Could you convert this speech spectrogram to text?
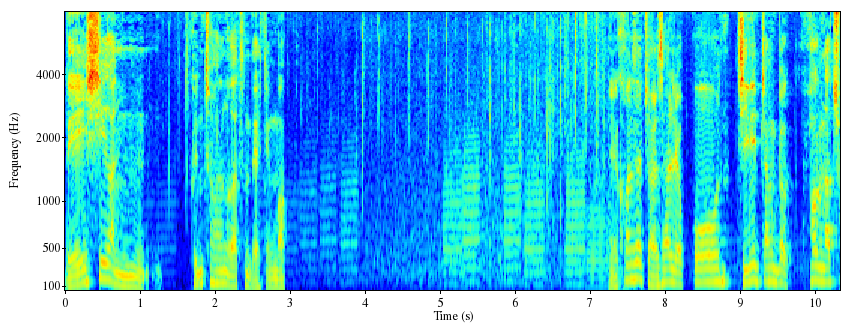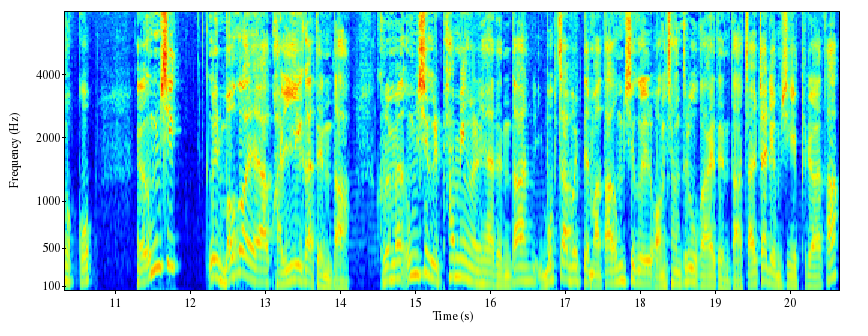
4시간 근처 하는 것 같은데 찍먹 예, 컨셉 잘 살렸고 진입 장벽 확 낮췄고 그러니까 음식을 먹어야 관리가 된다. 그러면 음식을 파밍을 해야 된다. 몹 잡을 때마다 음식을 왕창 들고 가야 된다. 짤짤이 음식이 필요하다.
